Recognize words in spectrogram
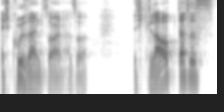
echt cool sein sollen. Also ich glaube, dass es,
